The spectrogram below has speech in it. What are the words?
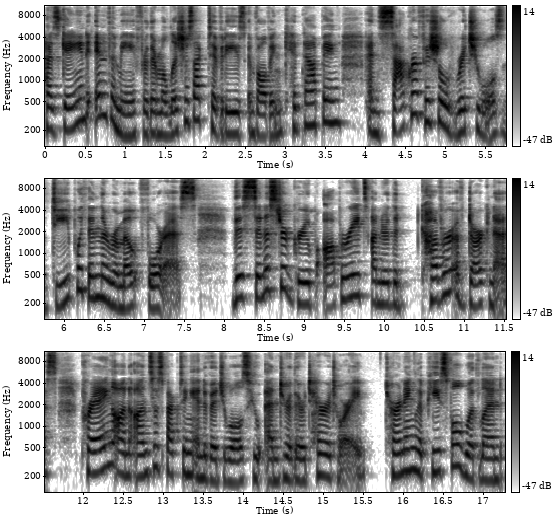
has gained infamy for their malicious activities involving kidnapping and sacrificial rituals deep within the remote forests. This sinister group operates under the cover of darkness, preying on unsuspecting individuals who enter their territory turning the peaceful woodland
